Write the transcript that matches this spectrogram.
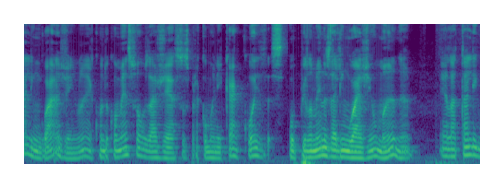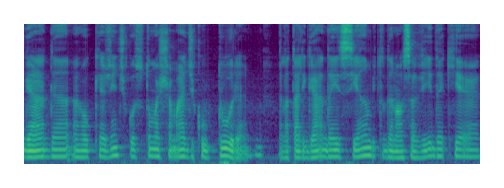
a linguagem, né, quando eu começo a usar gestos para comunicar coisas, ou pelo menos a linguagem humana, ela está ligada ao que a gente costuma chamar de cultura. Ela está ligada a esse âmbito da nossa vida que é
